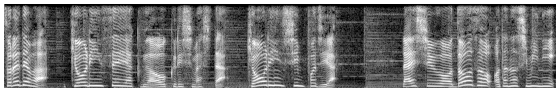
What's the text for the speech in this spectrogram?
それでは恐林製薬がお送りしました恐林シンポジア来週をどうぞお楽しみに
